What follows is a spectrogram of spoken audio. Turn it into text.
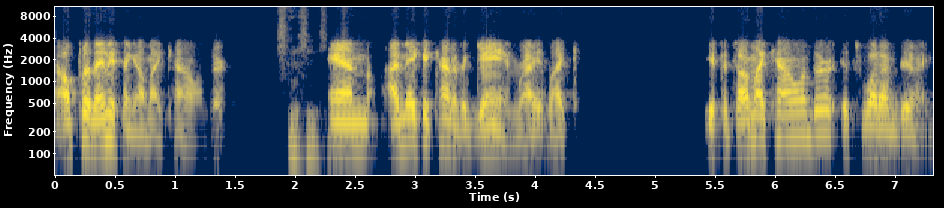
I'll put anything on my calendar. and I make it kind of a game, right? Like if it's on my calendar, it's what I'm doing.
